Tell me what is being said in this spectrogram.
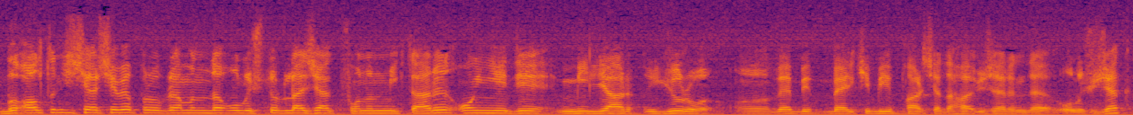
Bu 6. çerçeve programında oluşturulacak fonun miktarı 17 milyar euro e, ve belki bir parça daha üzerinde oluşacak.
